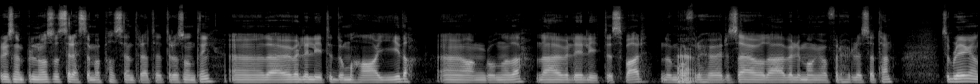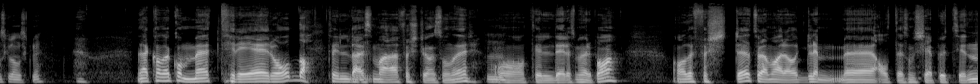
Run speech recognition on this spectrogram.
Eksempel nå så stresser jeg med pasientrettigheter og sånne ting. Eh, Det er jo veldig lite de har å gi da, eh, angående det. Det er veldig lite svar. De må forhøre seg, og det er veldig mange å forholde seg til. Så det blir ganske vanskelig. Men jeg kan jo komme med tre råd da, til deg som er førstegangssoner, og til dere som hører på. Og det første tror jeg må være å glemme alt det som skjer på utsiden.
